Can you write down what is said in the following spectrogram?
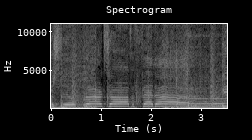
We're still birds of a feather.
